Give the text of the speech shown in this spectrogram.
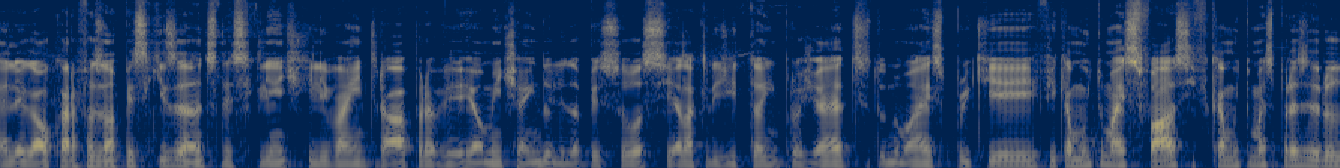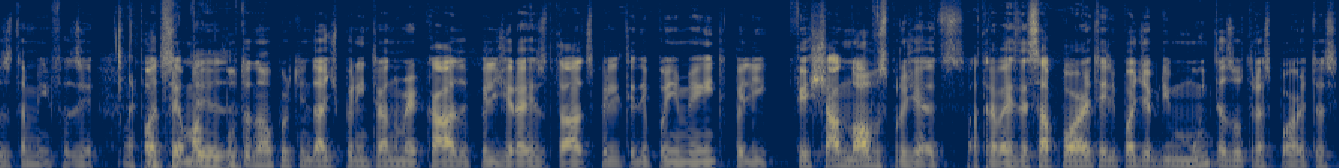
é legal o cara fazer uma pesquisa antes desse cliente que ele vai entrar para ver realmente a índole da pessoa, se ela acredita em projetos e tudo mais, porque fica muito mais fácil e fica muito mais prazeroso também fazer. É, Pode ser certeza. uma puta uma oportunidade para ele entrar no mercado, para ele gerar resultados, para ele ter depoimento, para ele fechar novos projetos. Através dessa porta, ele pode abrir muitas outras portas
